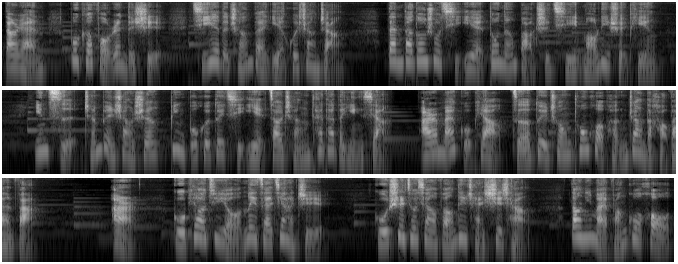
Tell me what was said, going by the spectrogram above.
当然，不可否认的是，企业的成本也会上涨，但大多数企业都能保持其毛利水平，因此成本上升并不会对企业造成太大的影响。而买股票则对冲通货膨胀的好办法。二，股票具有内在价值，股市就像房地产市场，当你买房过后，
